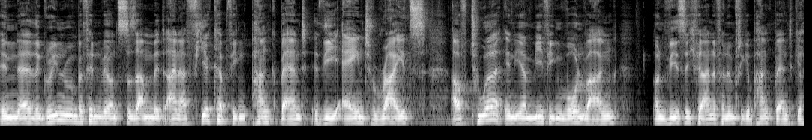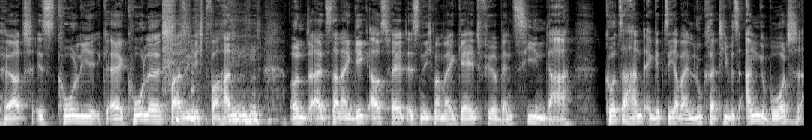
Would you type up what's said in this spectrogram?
In äh, The Green Room befinden wir uns zusammen mit einer vierköpfigen Punkband The Ain't Rights auf Tour in ihrem miefigen Wohnwagen. Und wie es sich für eine vernünftige Punkband gehört, ist Kohle, äh, Kohle quasi nicht vorhanden. Und als dann ein Gig ausfällt, ist nicht mal mehr Geld für Benzin da. Kurzerhand ergibt sich aber ein lukratives Angebot.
